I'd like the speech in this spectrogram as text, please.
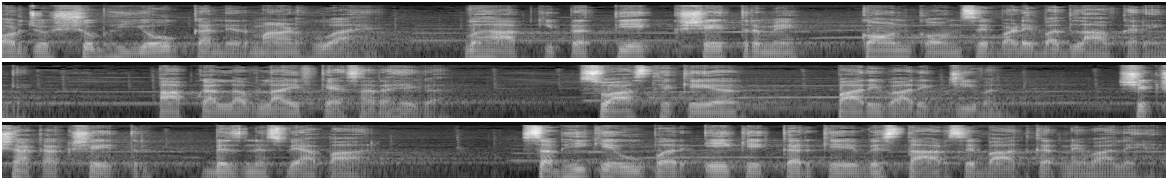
और जो शुभ योग का निर्माण हुआ है, वह आपकी प्रत्येक क्षेत्र में कौन कौन से बड़े बदलाव करेंगे। आपका लव लाइफ कैसा रहेगा? स्वास्थ्य, केयर पारिवारिक जीवन, शिक्षा का क्षेत्र बिज़नेस व्यापार, सभी के ऊपर एक एक करके विस्तार से बात करने वाले हैं।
